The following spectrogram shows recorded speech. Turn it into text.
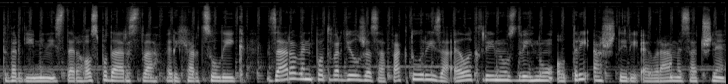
tvrdí minister hospodárstva Richard Sulík. Zároveň potvrdil, že sa faktúry za elektrínu zdvihnú o 3 až 4 eurá mesačne.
